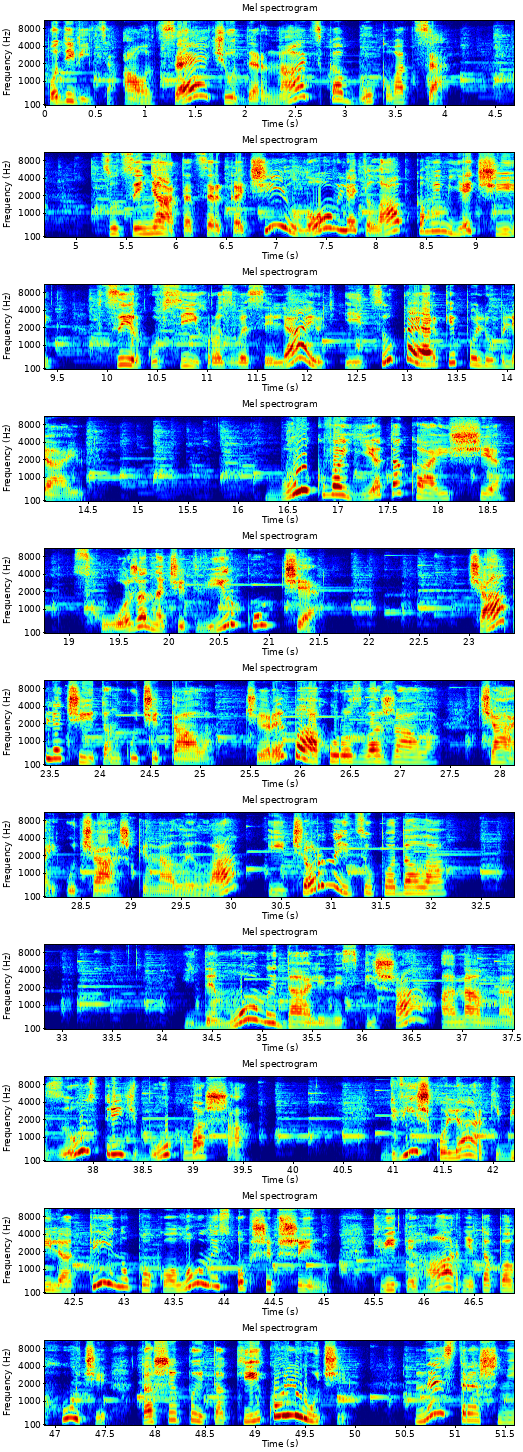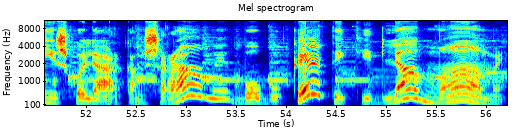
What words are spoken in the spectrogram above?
Подивіться, а оце чудернацька буква С. Цуценята циркачі ловлять лапками м'ячі, в цирку всіх розвеселяють і цукерки полюбляють. Буква є така іще, схожа на четвірку Ч. Чапля читанку читала, черепаху розважала, чай у чашки налила і чорницю подала. Йдемо ми далі не спіша, а нам назустріч буква Ш. Дві школярки біля тину покололись об шипшину. Квіти гарні та пахучі, та шипи такі колючі. Не страшні школяркам шрами, бо букетики для мами.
